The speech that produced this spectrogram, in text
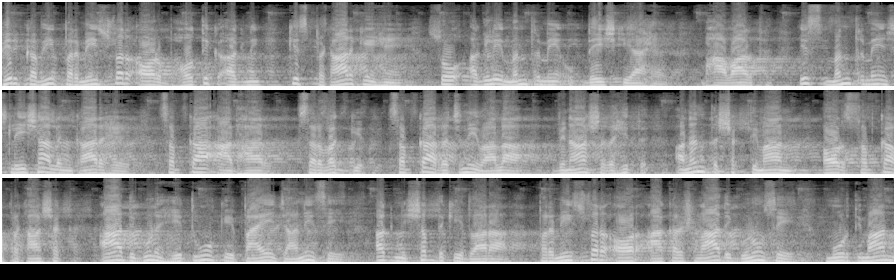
फिर कभी परमेश्वर और भौतिक अग्नि किस प्रकार के हैं, सो अगले मंत्र में उपदेश किया है। भावार्थ, इस मंत्र में श्लेषा अलंकार है। सबका आधार, सर्वज्ञ, सबका रचने वाला विनाश रहित अनंत शक्तिमान और सबका प्रकाशक, आदि गुण हेतुओं के पाए जाने से, अग्नि शब्द के द्वारा परमेश्वर और आकर्षणादि गुणों से मूर्तिमान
